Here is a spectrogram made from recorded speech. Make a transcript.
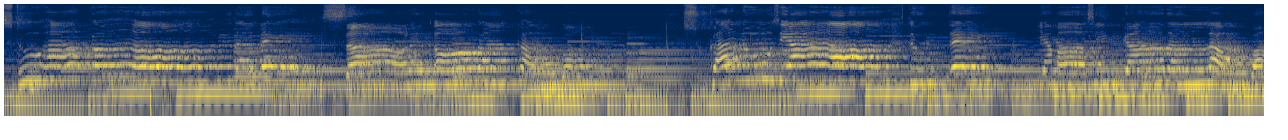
Kas tuhat korda veel sa oled oodanud kaua? su kannus jahtub teed ja maasid kaadan laua.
